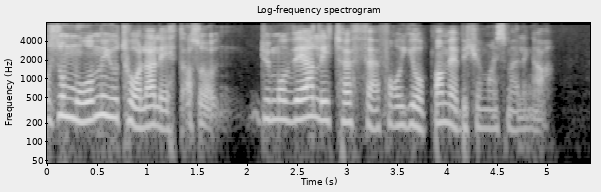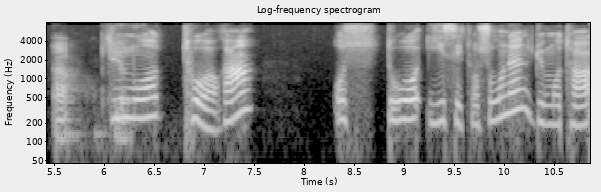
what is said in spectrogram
Og så må vi jo tåle litt. Altså, du må være litt tøff for å jobbe med bekymringsmeldinger. ja Du må tåre å stå i situasjonen. Du må ta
